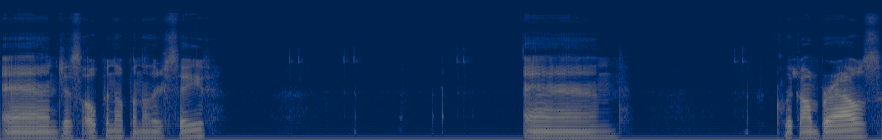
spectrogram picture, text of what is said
and just open up another save. And click on Browse.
